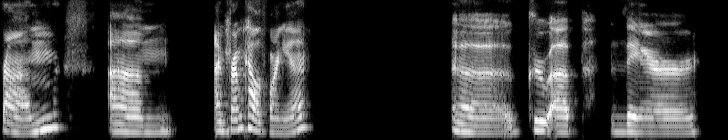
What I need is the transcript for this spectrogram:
from. Um, I'm from California uh, grew up there,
